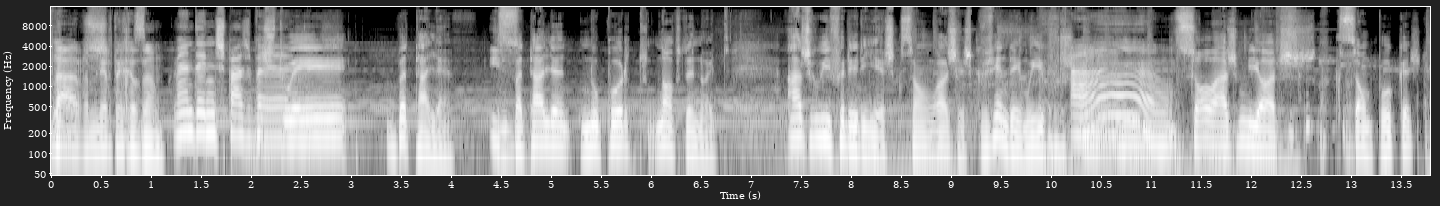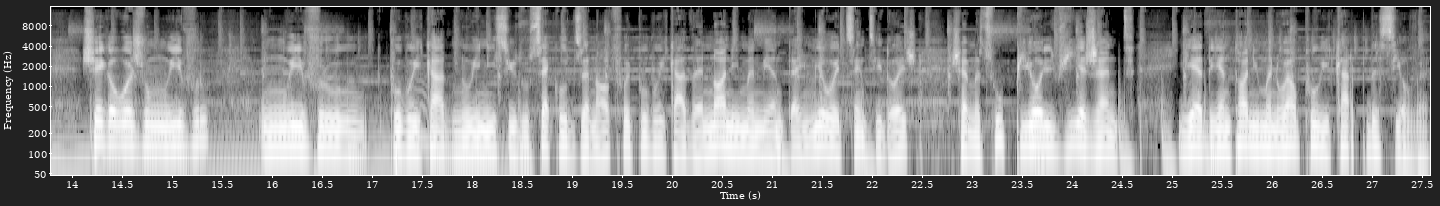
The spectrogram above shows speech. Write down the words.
Verdade, a mulher tem razão. Mandem-nos para as ba- Isto é Batalha. Isso. Batalha no Porto, 9 da noite. Há as livrarias, que são lojas que vendem livros, Ah. e só às melhores, que são poucas. Chega hoje um livro, um livro publicado no início do século XIX, foi publicado anonimamente em 1802, chama-se O Piolho Viajante e é de António Manuel Policarpo da Silva.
